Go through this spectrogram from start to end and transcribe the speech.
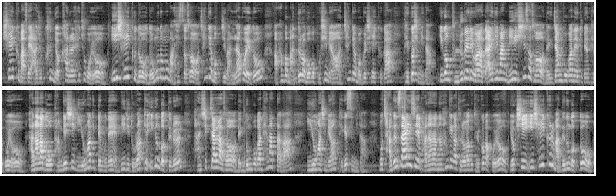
쉐이크 맛에 아주 큰 역할을 해주고요. 이 쉐이크도 너무너무 맛있어서 챙겨 먹지 말라고 해도 아, 한번 만들어 먹어보시면 챙겨 먹을 쉐이크가 될 것입니다. 이건 블루베리와 딸기만 미리 씻어 서 냉장 보관해 두면 되고요. 바나나도 반 개씩 이용하기 때문에 미리 노랗게 익은 것들을 반씩 잘라서 냉동 보관해 놨다가 이용하시면 되겠습니다. 뭐 작은 사이즈의 바나나는 한 개가 들어가도 될 것 같고요. 역시 이 쉐이크를 만드는 것도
